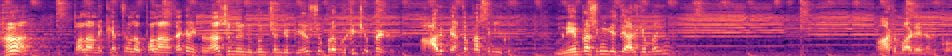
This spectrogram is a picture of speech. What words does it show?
హా, పలానా కీర్తనలో పలానా దగ్గర ఇట్లా రాసి నేను గురించి అని చెప్పి యేసు ప్రభుకి చెప్పాడు. ఆడు పెద్ద ప్రసంగికుడు. నేను ప్రసంగం చెప్తే ఆడికేం భయం? పాట పాడాను అనుకో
